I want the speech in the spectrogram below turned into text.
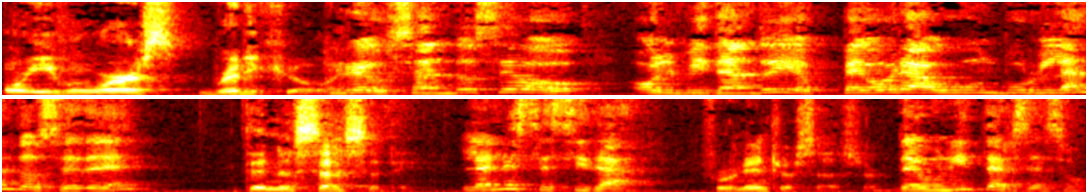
or even worse, ridiculing rehusándose o olvidando y peor aún burlándose de the necessity la necesidad for an intercessor. de un intercesor.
